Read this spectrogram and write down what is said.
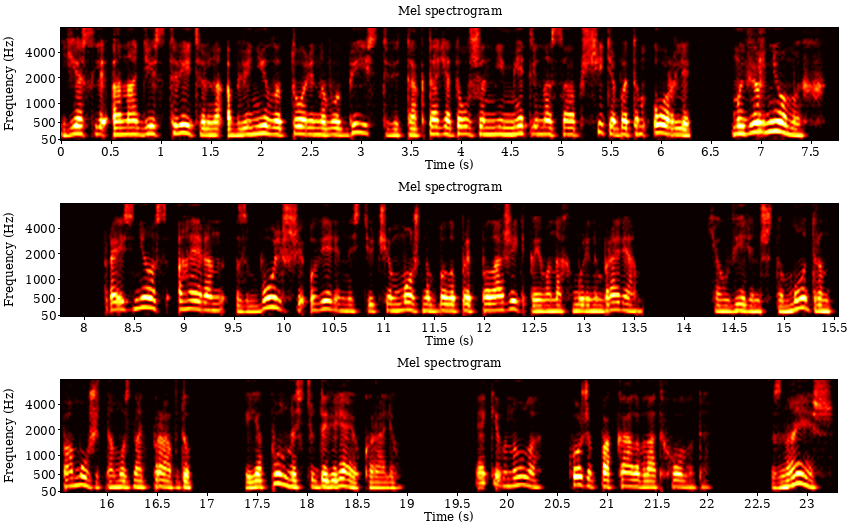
Если она действительно обвинила Торина в убийстве, тогда я должен немедленно сообщить об этом Орли. Мы вернем их, произнес Айрон с большей уверенностью, чем можно было предположить по его нахмуренным бровям. Я уверен, что Модрон поможет нам узнать правду, и я полностью доверяю королю. Я кивнула, кожа покалывала от холода. Знаешь,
